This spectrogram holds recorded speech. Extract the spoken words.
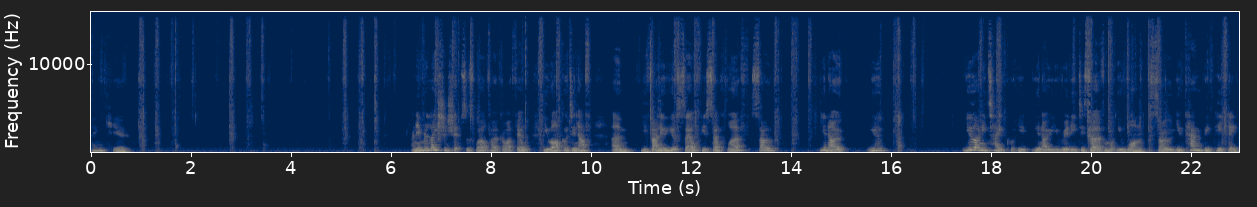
Thank you. And in relationships as well, Virgo, I feel you are good enough um, you value yourself, your self-worth. So, you know, you you only take what you, you know, you really deserve and what you want. So you can be picky.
